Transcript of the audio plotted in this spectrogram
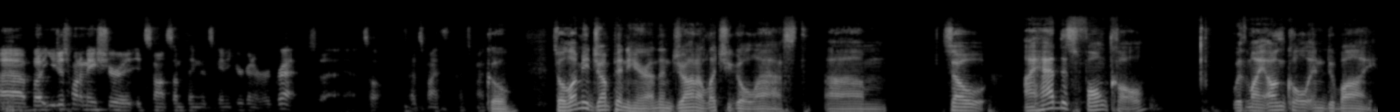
uh, but you just want to make sure it's not something that's gonna you're gonna regret. So uh, that's all. That's my that's my Cool. So let me jump in here, and then John, I'll let you go last. Um, so I had this phone call with my uncle in Dubai.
